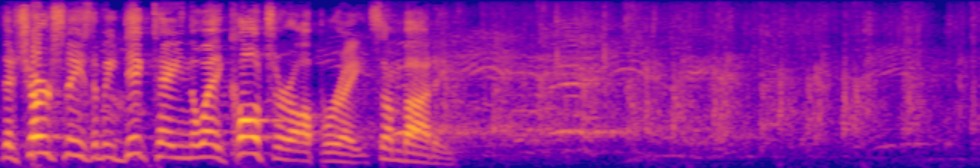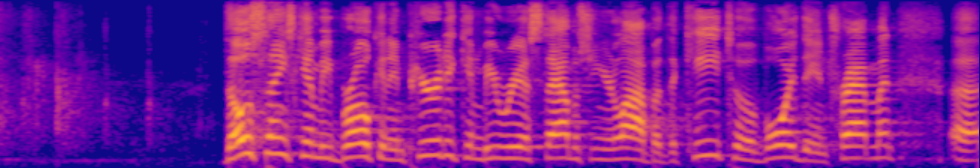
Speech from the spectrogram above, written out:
The church needs to be dictating the way culture operates, somebody. Those things can be broken and purity can be reestablished in your life. But the key to avoid the entrapment uh,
